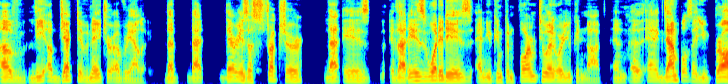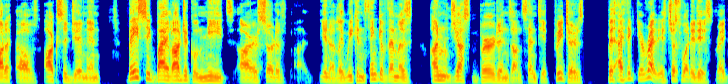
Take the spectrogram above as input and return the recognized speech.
of the objective nature of reality. That that there is a structure that is that is what it is, and you can conform to it or you cannot. And uh, examples that you brought of oxygen and basic biological needs are sort of uh, you know like we can think of them as unjust burdens on sentient creatures. But I think you're right. It's just what it is, right?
